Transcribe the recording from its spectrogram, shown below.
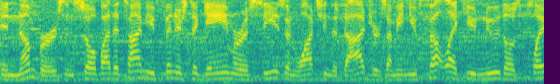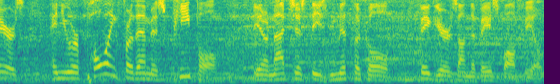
in numbers. And so by the time you finished a game or a season watching the Dodgers, I mean, you felt like you knew those players and you were pulling for them as people, you know, not just these mythical figures on the baseball field.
